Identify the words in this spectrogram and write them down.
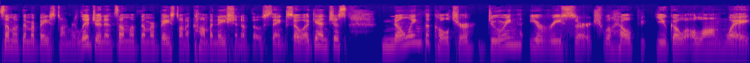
some of them are based on religion and some of them are based on a combination of those things. So again just knowing the culture doing your research will help you go a long way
